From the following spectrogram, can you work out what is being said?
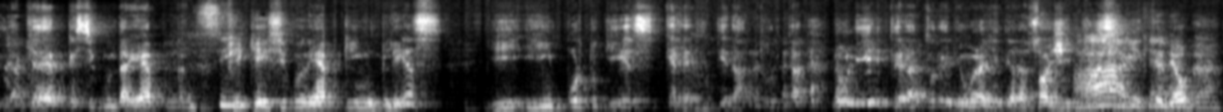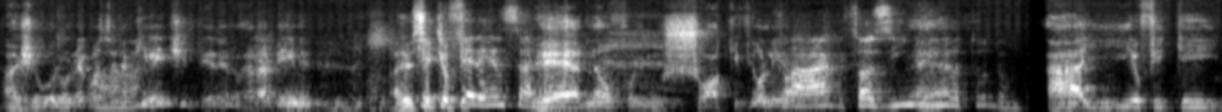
naquela época, é segunda época, Sim. fiquei segunda época em inglês e, e em português, que era literatura e tal. Não li literatura nenhuma, a gente era só gibizinho, Ah, que entendeu? onda. Aí chegou lá, o negócio Ah. era quente, entendeu? Era bem, né? Aí eu sei Que que eu diferença, né? É, não, foi um choque violento. Claro, sozinho É. ainda tudo. Aí eu fiquei,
